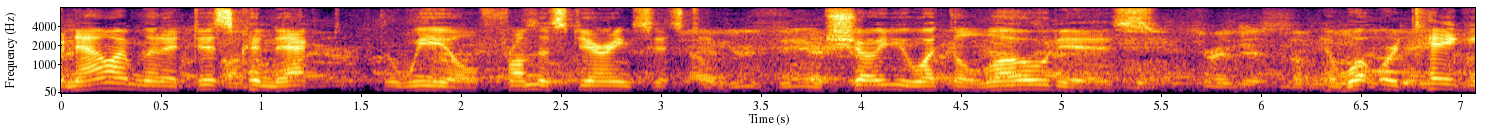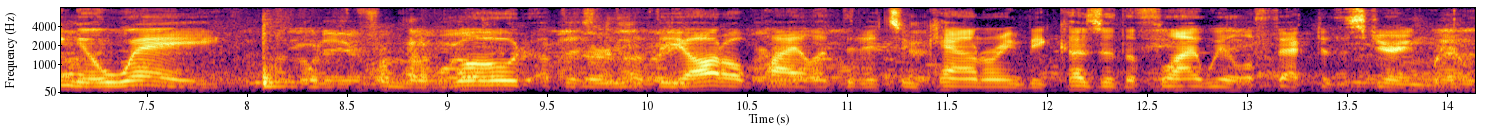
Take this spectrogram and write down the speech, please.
now I'm going to disconnect the wheel from the steering system and show you what the load is and what we're taking away from the load of the, of the autopilot that it's encountering because of the flywheel effect of the steering wheel.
